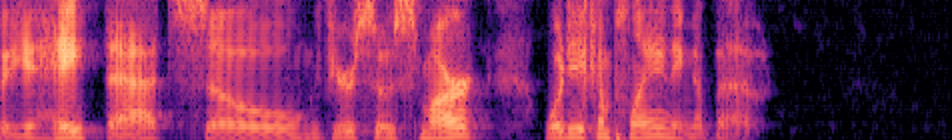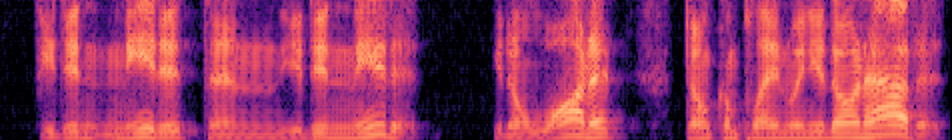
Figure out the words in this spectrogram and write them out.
but you hate that. So if you're so smart, what are you complaining about? If you didn't need it, then you didn't need it. You don't want it. Don't complain when you don't have it.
